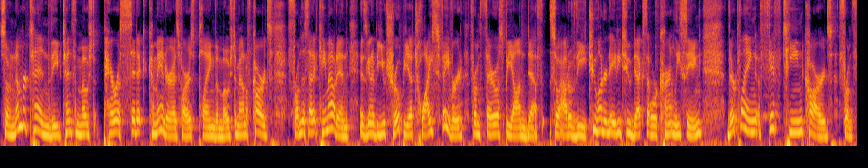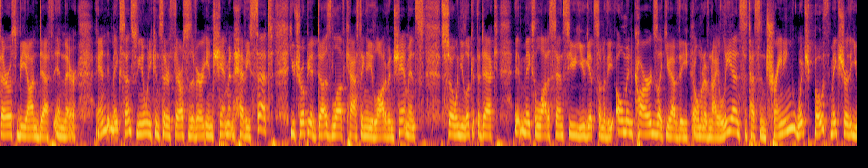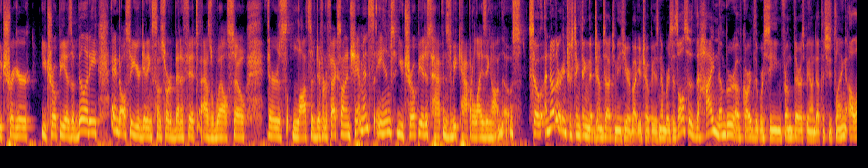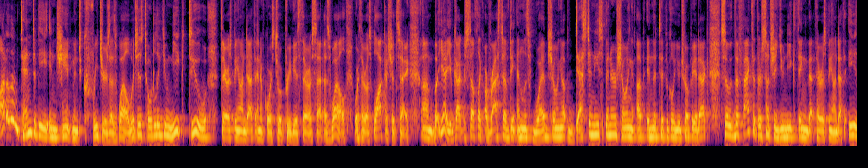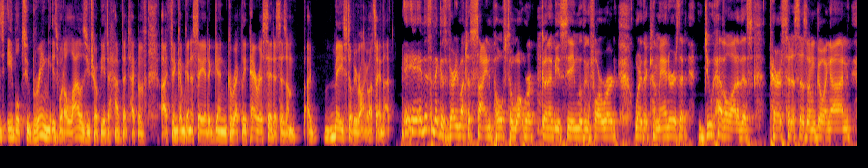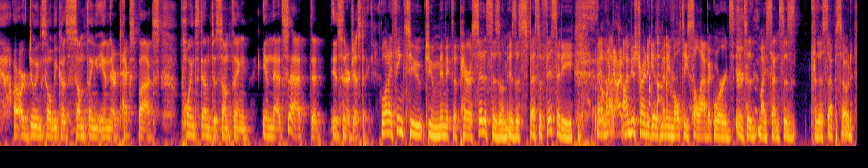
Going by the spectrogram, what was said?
So, number 10, the 10th most parasitic commander, as far as playing the most amount of cards from the set it came out in, is going to be Eutropia, twice favored from Theros Beyond Death. So, out of the 282 decks that we're currently seeing, they're playing 15 cards from Theros Beyond Death in there. And it makes sense, you know, when you consider Theros is a very enchantment heavy set, Eutropia does love casting a lot of enchantments. So, when you look at the deck, it makes a lot of sense. You, you get some of the Omen Omen cards, like you have the Omen of Nylea and Setessan Training, which both make sure that you trigger Eutropia's ability, and also you're getting some sort of benefit as well. So there's lots of different effects on enchantments, and Eutropia just happens to be capitalizing on those. So another interesting thing that jumps out to me here about Eutropia's numbers is also the high number of cards that we're seeing from Theros Beyond Death that she's playing. A lot of them tend to be enchantment creatures as well, which is totally unique to Theros Beyond Death, and of course to a previous Theros set as well, or Theros block, I should say. Um, but yeah, you've got stuff like Arasta of the Endless Web showing up, Destiny Spinner showing up in the typical Eutropia deck. So the fact that there's such a unique thing that Theros Beyond Death is able to bring is what allows Eutropia to have that type of, I think I'm going to say it again correctly, parasiticism. I may still be wrong about saying that. And this, I think, is very much a signpost to what we're going to be seeing moving forward, where the commanders that do have a lot of this parasiticism going on are doing so because something in their text box points them to something in that set that is synergistic. Well, I think to to mimic the parasiticism is a specificity. oh my God. I, I'm just trying to get as many multi-syllabic words into my sentences for this episode.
